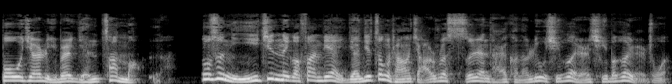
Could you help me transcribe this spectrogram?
包间里边人站满了。就是你一进那个饭店，人家正常，假如说十人台，可能六七个人、七八个人坐，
